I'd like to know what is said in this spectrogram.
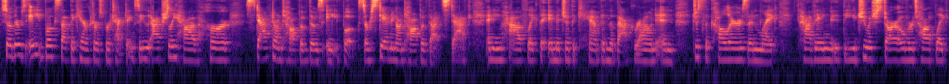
So there's eight books that the character is protecting. So you actually have her stacked on top of those eight books or standing on top of that stack. And you have like the image of the camp in the background and just the colors and like having the Jewish star over top. Like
